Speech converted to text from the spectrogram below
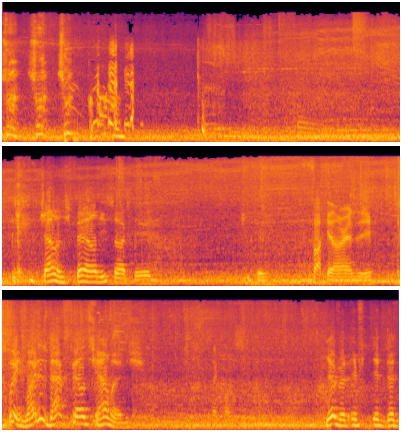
shwa, shwa, shwa. Challenge failed. You suck, dude. Fucking RNG. Wait, why does that fail challenge? Like once. Yeah, but if it, the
